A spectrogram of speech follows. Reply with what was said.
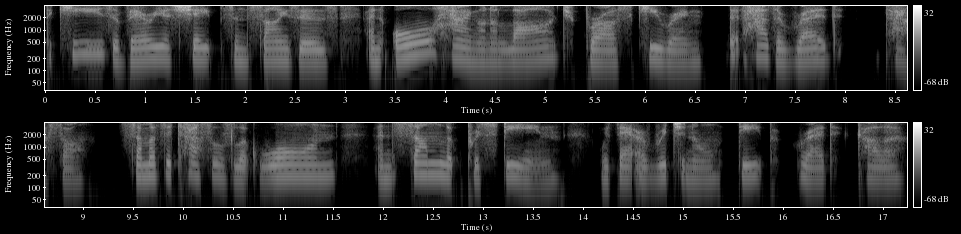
The keys are various shapes and sizes and all hang on a large brass keyring that has a red tassel. Some of the tassels look worn and some look pristine with their original deep red color.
